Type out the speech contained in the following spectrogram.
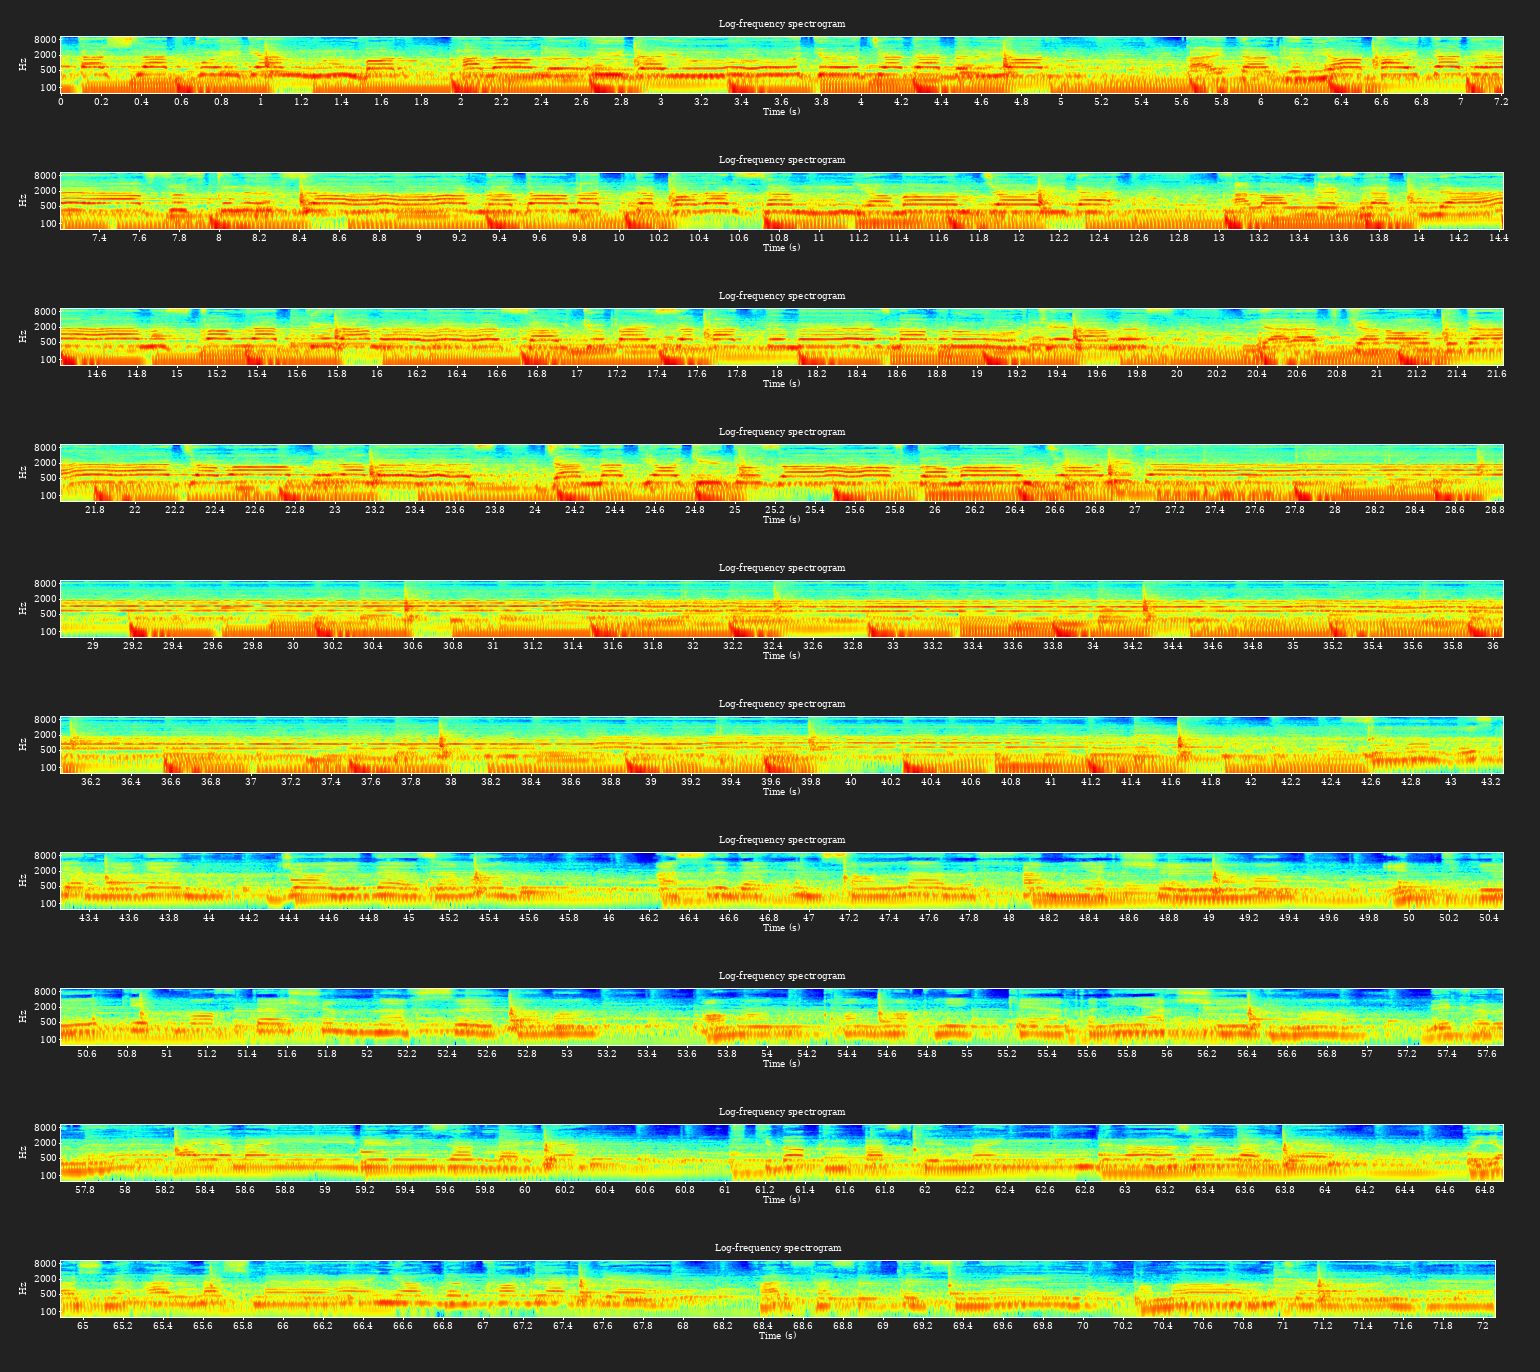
tashlab qo'ygan bor. Haloli uydayu ko'chada bir yor. Qaytar dunyo qaytadi afsus qilib zor. Nadomatda qolarsan yomon joyda. Halol mehnat ila misqollab teramiz. Sal ko'paysa qaddimiz mag'rur kelamiz. Yaratgan oldida javob beramiz. Jannat yoki do'zax tomon qolgan joyida zamon. Aslida insonlar ham yaxshi yomon. Entikib ketmoqda shu nafsi tomon. Omon qolmoqlikka qil yaxshi gumon. Mehrni ayamay bering zorlarga. Tik boqing past kelmang dilozorlarga Quyoshni almashmang yomg'ir qorlarga. Har fasl tursin ey omon joyida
